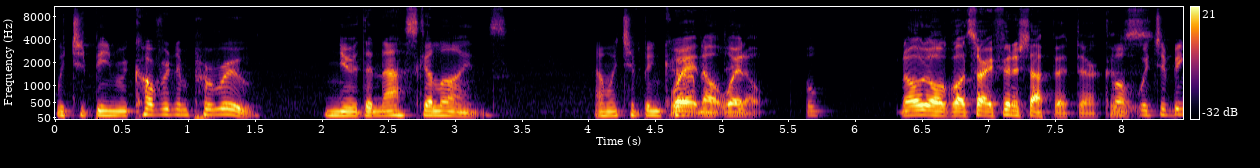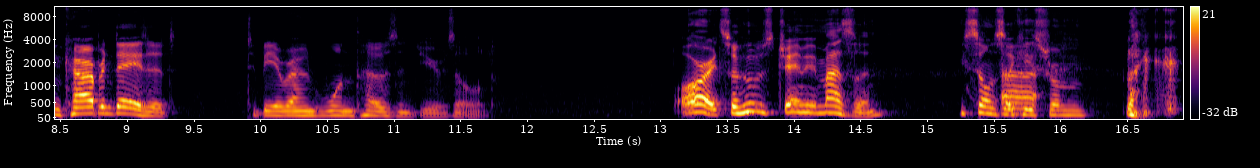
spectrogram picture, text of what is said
which had been recovered in Peru near the Nazca lines and which had been Wait, no, carbon wait, no. Oh. No, no, go on. Sorry, finish that bit there. oh, Cause, which had been carbon dated to be around 1000 years old. all right, so who's Jamie Maslin? He sounds like Uh, he's from like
